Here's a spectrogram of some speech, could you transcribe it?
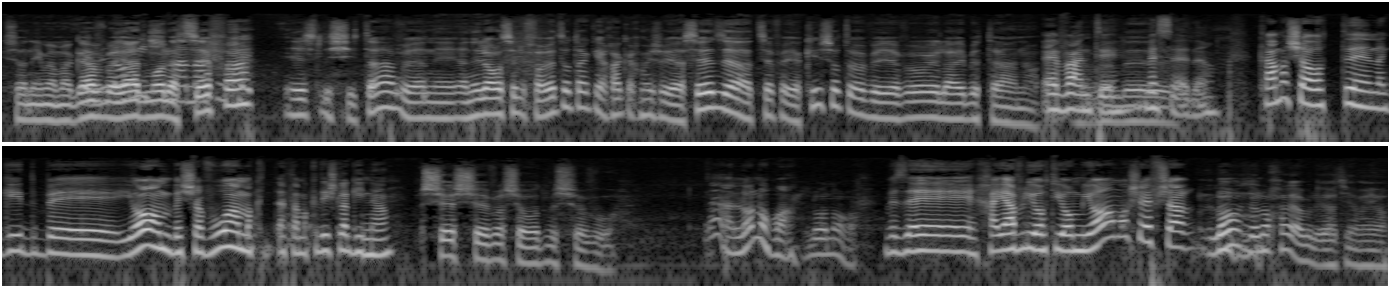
כשאני עם המגב לא ביד מול נשמע הצפה, משהו יש לי שיטה, ואני אני לא רוצה לפרט אותה, כי אחר כך מישהו יעשה את זה, הצפה יקיש אותו ויבואו אליי בטענות. הבנתי, אבל, אה, בסדר. כמה שעות, אה, נגיד, ביום, בשבוע, אתה מקדיש לגינה? שש, שבע שעות בשבוע. אה, לא נורא. לא נורא. וזה חייב להיות יום-יום, או שאפשר... לא, זה לא חייב להיות יום-יום.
